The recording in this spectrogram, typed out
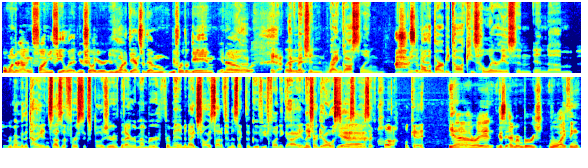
but when they're having fun, you feel it, and you feel like you're you want to dance with them before their game, you know. And I- Like- I've mentioned Ryan Gosling so all the. Barbie talk. He's hilarious in in um, Remember the Titans. That was the first exposure that I remember from him, and I just always thought of him as like the goofy, funny guy. And they started doing all the serious Yeah. movies. Like, huh, okay. Yeah, right. Because I remember, well, I think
